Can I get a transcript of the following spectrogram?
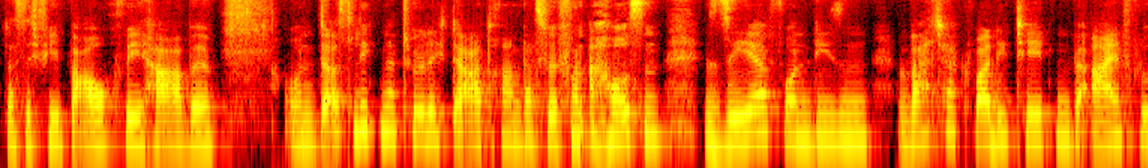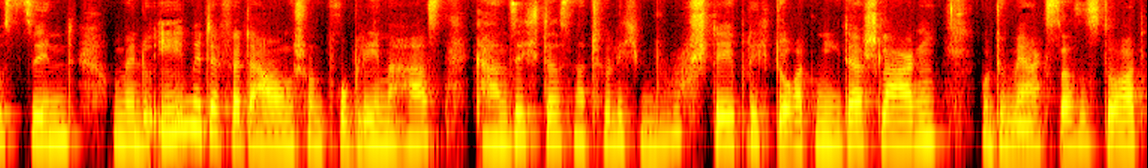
dass ich viel Bauchweh habe. Und das liegt natürlich daran, dass wir von außen sehr von diesen Watterqualitäten beeinflusst sind. Und wenn du eh mit der Verdauung schon Probleme hast, kann sich das natürlich buchstäblich dort niederschlagen und du merkst, dass es dort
